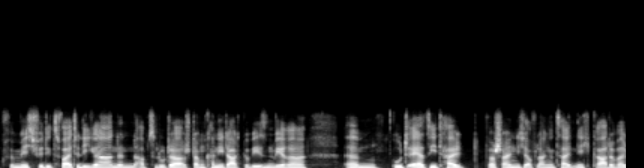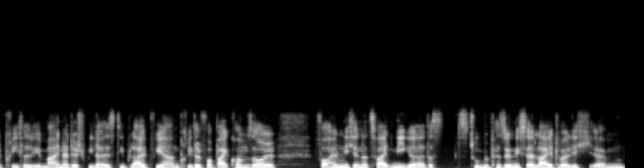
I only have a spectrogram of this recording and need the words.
für mich für die zweite Liga ein absoluter Stammkandidat gewesen wäre. Ähm, gut, er sieht halt wahrscheinlich auf lange Zeit nicht, gerade weil Prietl eben einer der Spieler ist, die bleibt, wie er an Prietl vorbeikommen soll. Vor allem nicht in der zweiten Liga. Das, das tut mir persönlich sehr leid, weil ich ähm,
